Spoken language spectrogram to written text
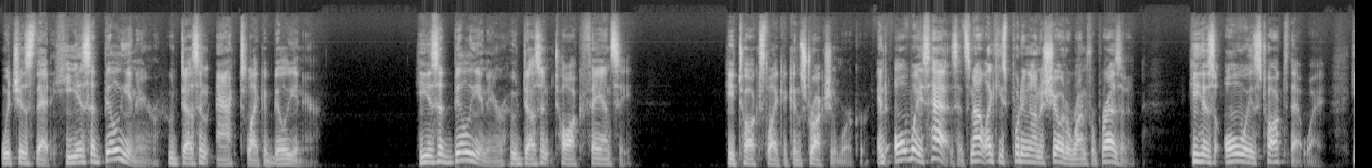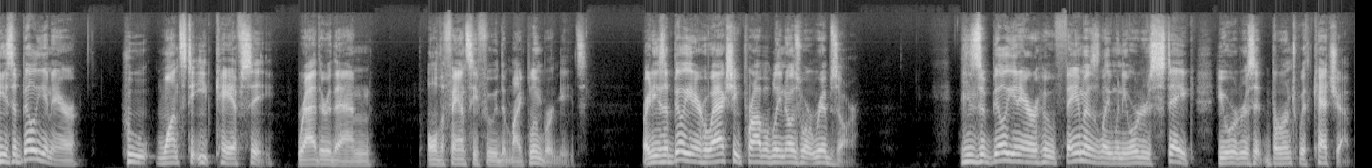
which is that he is a billionaire who doesn't act like a billionaire. He is a billionaire who doesn't talk fancy. He talks like a construction worker and always has. It's not like he's putting on a show to run for president. He has always talked that way. He's a billionaire who wants to eat KFC rather than all the fancy food that Mike Bloomberg eats. Right? He's a billionaire who actually probably knows what ribs are. He's a billionaire who famously, when he orders steak, he orders it burnt with ketchup.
